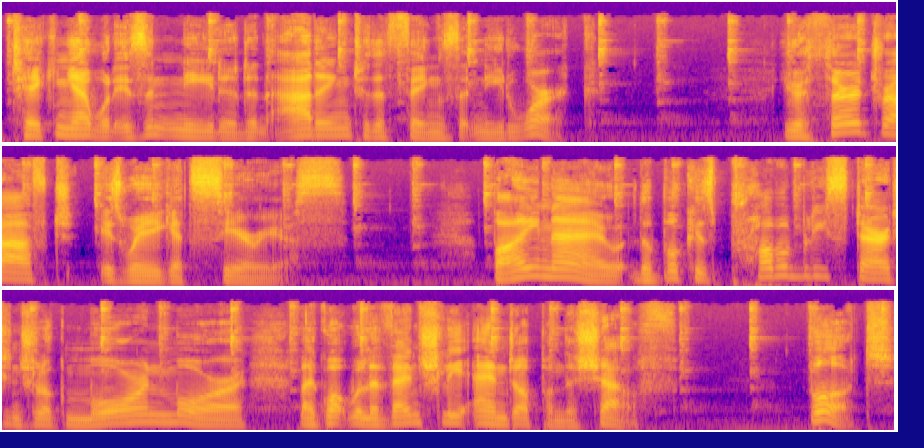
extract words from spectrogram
taking out what isn't needed and adding to the things that need work. Your third draft is where you get serious. By now, the book is probably starting to look more and more like what will eventually end up on the shelf. But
